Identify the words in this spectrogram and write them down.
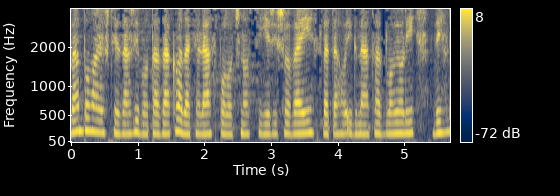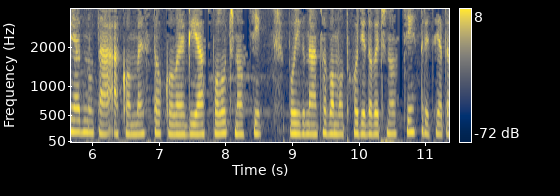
Trnava bola ešte za života zakladateľa spoločnosti Ježišovej, svätého Ignáca z Loyoli, vyhliadnutá ako mesto kolégia spoločnosti. Po Ignácovom odchode do väčšnosti 31.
